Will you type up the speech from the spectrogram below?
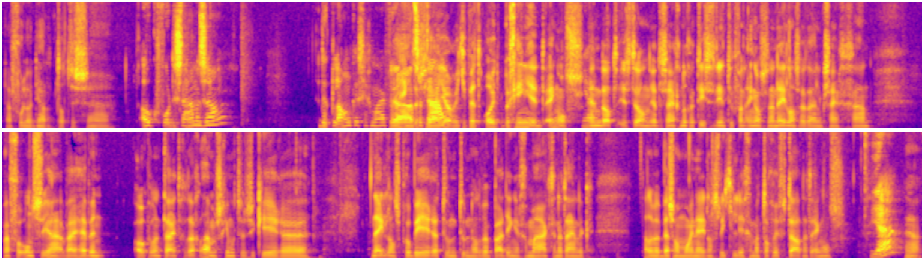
Daar voelen, ja, dat, dat is. eh, Ook voor de samenzang? De klanken, zeg maar, van de Ja, Engelse dus taal? ja, ja, want je bent ooit begin je in het Engels. Ja. En dat is dan, ja, er zijn genoeg artiesten die natuurlijk van Engels naar Nederlands uiteindelijk zijn gegaan. Maar voor ons, ja, wij hebben ook wel een tijd gedacht, ah, misschien moeten we eens een keer eh, Nederlands proberen. Toen, toen hadden we een paar dingen gemaakt en uiteindelijk hadden we best wel een mooi Nederlands liedje liggen, maar toch weer vertaald naar het Engels. Ja? Ja.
